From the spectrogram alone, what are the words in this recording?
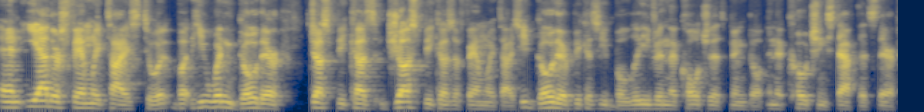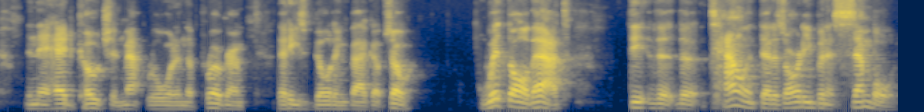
And yeah, there's family ties to it, but he wouldn't go there just because just because of family ties. He'd go there because he believed in the culture that's being built, in the coaching staff that's there, in the head coach and Matt Rhule and in the program that he's building back up. So with all that, the the the talent that has already been assembled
